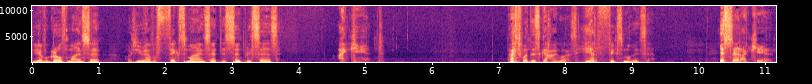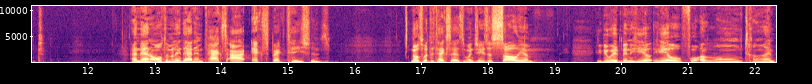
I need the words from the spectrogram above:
Do you have a growth mindset? Or do you have a fixed mindset that simply says, I can't? That's what this guy was. He had a fixed mindset. It said, I can't. And then ultimately, that impacts our expectations. Notice what the text says when Jesus saw him. He knew he had been ill for a long time.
